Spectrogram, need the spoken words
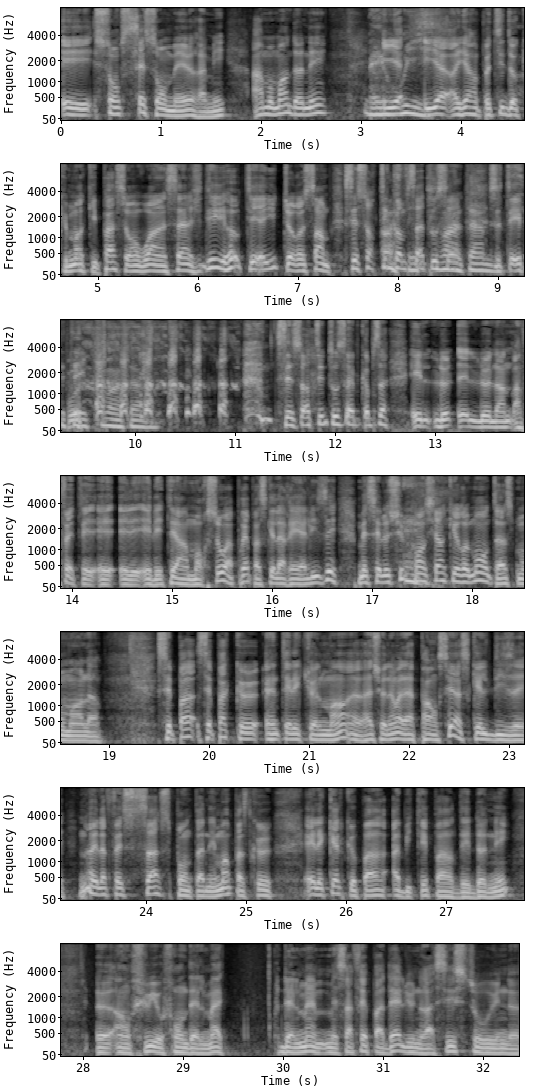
et son c'est son meilleur ami. À un moment donné, il, y a, oui. il, y a, il y a un petit document qui passe et on voit un singe. Je dis, oh, il te ressemble. C'est sorti Ah, comme ça tout seul. C'était C'était épou- épouvantable. c'est sorti tout seul comme ça. Et le, et le lendemain, en fait, elle, elle- était en morceaux après parce qu'elle a réalisé. Mais c'est le subconscient qui remonte à ce moment-là. C'est pas, c'est pas que intellectuellement, euh, rationnellement, elle a pensé à ce qu'elle disait. Non, elle a fait ça spontanément parce que elle est quelque part habitée par des données euh, enfuies au fond d'elle-même. D'elle-même, mais ça fait pas d'elle une raciste ou une.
